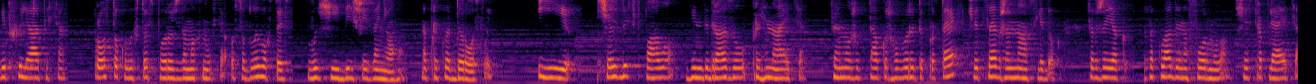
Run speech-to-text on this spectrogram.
відхилятися, просто коли хтось поруч замахнувся, особливо хтось вищий і більший за нього, наприклад, дорослий. І щось десь впало, він відразу пригинається. Це може також говорити про те, що це вже наслідок, це вже як закладена формула, щось трапляється,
